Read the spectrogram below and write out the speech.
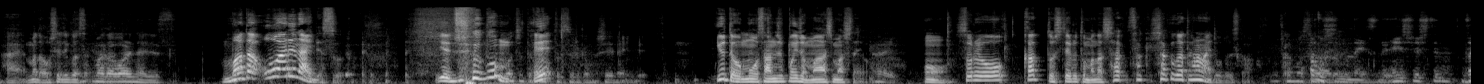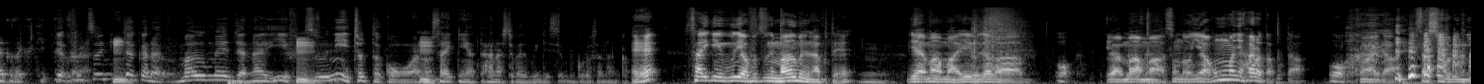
はい、まだ教えてください。まだ終われないです。まだ終われないです。いや、十分もうちょっとカッえトするかもしれないんで。言うてももう30分以上回しましたよ。はい。うん。それをカットしてるとまだ尺尺尺が足らないってことですか？可能性かもし。れないですね。編集してザクザク切っいやて。普通に、だから、真埋めじゃない、普通に、ちょっとこう、あうんの、最近やった話とかでもいいですよ、ブクロさんなんか。え？最近、いや、普通に真梅じゃなくて？うん。いや、まあまあ、いいよ。だから、お、いや、まあまあ、その、いや、ほんまに腹立った。お、この間、久しぶりに。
